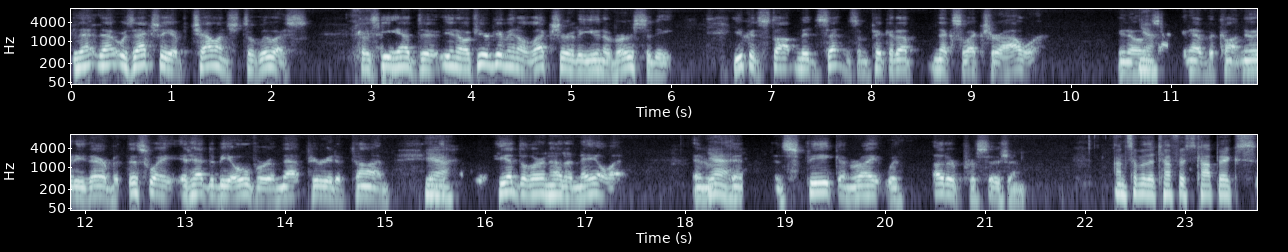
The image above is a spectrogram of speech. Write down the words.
And that, that was actually a challenge to Lewis because he had to, you know, if you're giving a lecture at a university, you could stop mid sentence and pick it up next lecture hour. You know, yeah. so you can have the continuity there. But this way, it had to be over in that period of time. Yeah. He, he, had to learn how to nail it and, yeah. and, and speak and write with utter precision on some of the toughest topics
